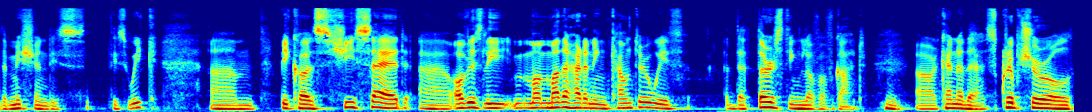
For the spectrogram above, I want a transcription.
the mission this this week, um, because she said, uh, obviously, M- Mother had an encounter with the thirsting love of God, or kind of the scriptural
